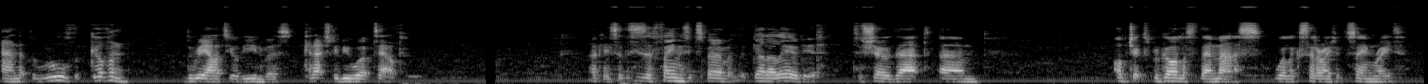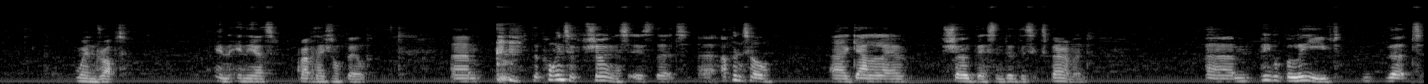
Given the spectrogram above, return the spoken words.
and that the rules that govern the reality of the universe can actually be worked out. Okay, so this is a famous experiment that Galileo did to show that um, objects, regardless of their mass, will accelerate at the same rate when dropped in, in the Earth's gravitational field. Um, the point of showing this is that uh, up until uh, Galileo showed this and did this experiment, um, people believed that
